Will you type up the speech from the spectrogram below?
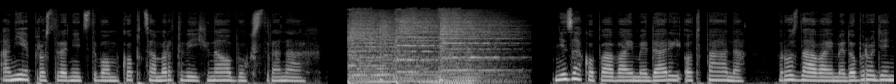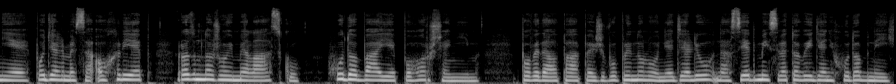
a nie prostredníctvom kopca mŕtvych na oboch stranách. Nezakopávajme dary od pána, rozdávajme dobrodenie, podeľme sa o chlieb, rozmnožujme lásku. Chudoba je pohoršením, povedal pápež v uplynulú nedeľu na 7. Svetový deň chudobných.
